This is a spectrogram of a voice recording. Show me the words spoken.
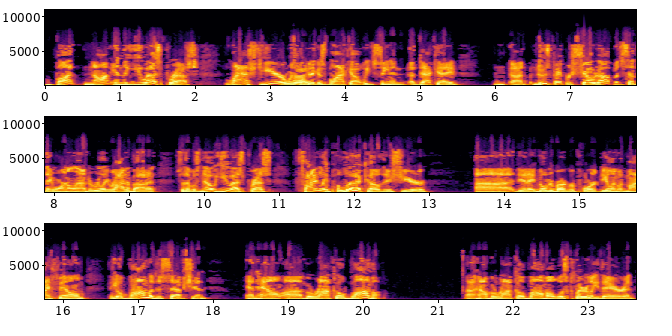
but not in the U.S. press. Last year was Right. the biggest blackout we'd seen in a decade. Uh, newspapers showed up but said they weren't allowed to really write about it, so there was no U.S. press. Finally, Politico this year uh, did a Bilderberg report dealing with my film, The Obama Deception, and how uh, Barack Obama uh, how Barack Obama was clearly there and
